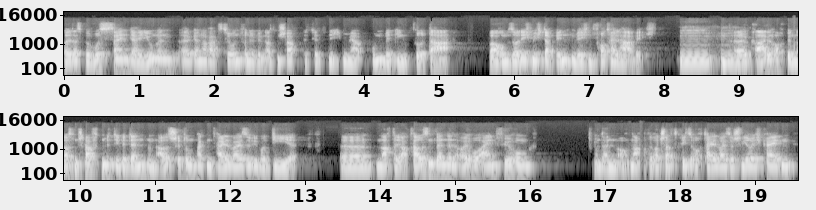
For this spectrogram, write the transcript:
weil das Bewusstsein der jungen äh, Generation für eine Genossenschaft ist jetzt nicht mehr unbedingt so da. Warum soll ich mich da binden? Welchen Vorteil habe ich? Mhm. Äh, gerade auch Genossenschaften mit Dividenden und Ausschüttung hatten teilweise über die äh, nach der Jahrtausendwende Euro-Einführung und dann auch nach der Wirtschaftskrise auch teilweise Schwierigkeiten,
